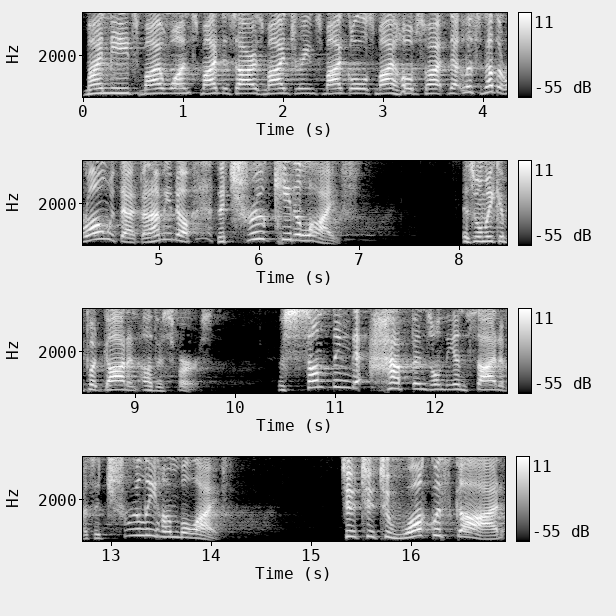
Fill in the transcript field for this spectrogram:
my needs, my wants, my desires, my dreams, my goals, my hopes. My, that, listen, nothing wrong with that, but how many know the true key to life is when we can put God and others first? There's something that happens on the inside of us, a truly humble life. To, to, to walk with God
